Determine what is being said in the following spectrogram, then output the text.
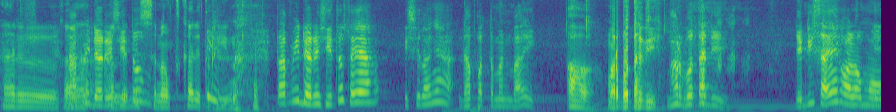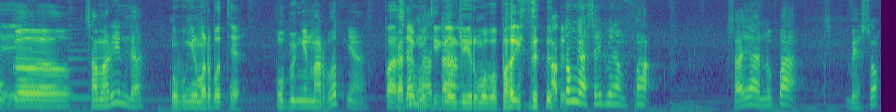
Aduh, Tapi dari situ- senang sekali terhina. tapi dari situ saya istilahnya dapat teman baik Oh, marbot tadi. marbot tadi jadi saya kalau mau Iya, ke Samarinda Ngubungin marbotnya. hubungin marbotnya Pak, saya mau tinggal di rumah Bapak gitu. atau enggak saya bilang pak saya anu pak besok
